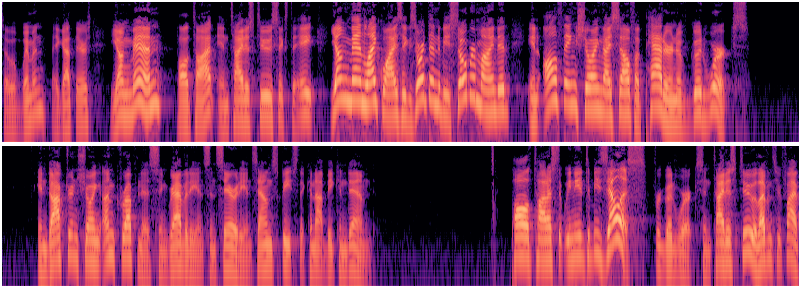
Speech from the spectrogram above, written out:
so women, they got theirs. Young men, Paul taught in Titus 2 6 to 8, young men likewise exhort them to be sober minded, in all things showing thyself a pattern of good works. In doctrine, showing uncorruptness and gravity and sincerity and sound speech that cannot be condemned. Paul taught us that we needed to be zealous for good works in Titus 2 11 through 5.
